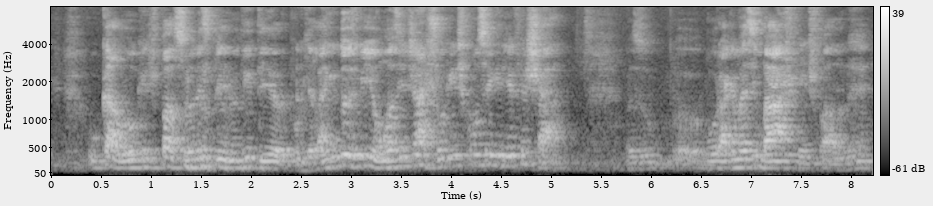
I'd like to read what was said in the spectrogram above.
o calor que a gente passou nesse período inteiro, porque lá em 2011 a gente achou que a gente conseguiria fechar. Mas o, o buraco é mais embaixo que a gente fala, né?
